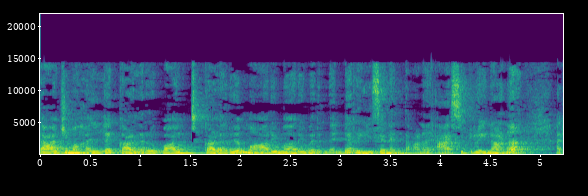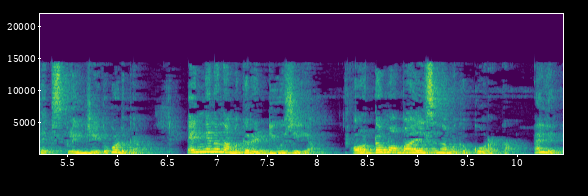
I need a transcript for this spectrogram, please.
താജ്മഹലിന്റെ കളറ് വൈറ്റ് കളറ് മാറി മാറി വരുന്നതിന്റെ റീസൺ എന്താണ്? ആസിഡ് റെയിൻ ആണ്. അത് എക്സ്പ്ലെയിൻ ചെയ്ത് കൊടുക്കാം. എങ്ങനെ നമുക്ക് റെഡ്യൂസ് ചെയ്യാം? ഓട്ടോമൊബൈൽസ് നമുക്ക് കുറക്കാം അല്ലേ?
